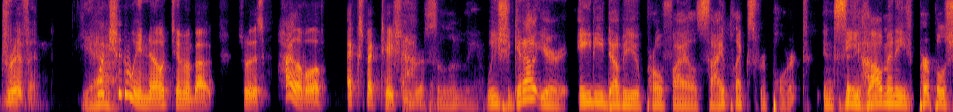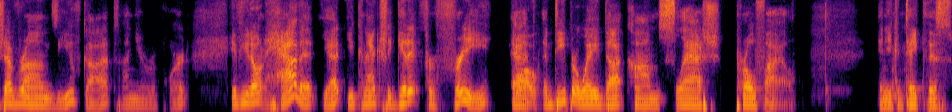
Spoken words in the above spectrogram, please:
driven. Yeah. What should we know, Tim, about sort of this high level of expectation driven? Absolutely. We should get out your ADW profile Cyplex report and see how many purple chevrons you've got on your report. If you don't have it yet, you can actually get it for free at Whoa. a deeperway.com slash profile. And you can take this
